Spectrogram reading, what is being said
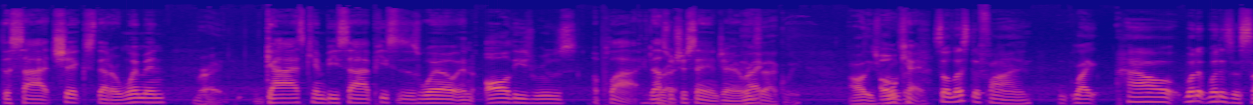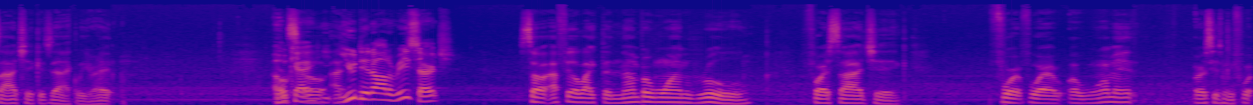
the side chicks that are women. Right. Guys can be side pieces as well, and all these rules apply. That's Right. what you're saying, Jan, right? Exactly. All these rules. Okay. So let's define like how what what is a side chick exactly, right? And Okay, so I- you did all the research. So I feel like the number one rule for a side chick, for for a, a woman, or excuse me, for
